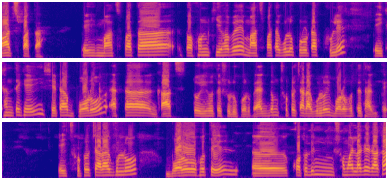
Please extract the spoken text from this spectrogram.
মাছ পাতা। এই মাছ পাতা তখন কি হবে? মাছ পাতাগুলো পুরোটা খুলে এইখান থেকেই সেটা বড় একটা গাছ তৈরি হতে শুরু করবে। একদম ছোট চারাগুলোই বড় হতে থাকবে। এই ছোট চারাগুলো বড় হতে কতদিন সময় লাগে কাকা?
